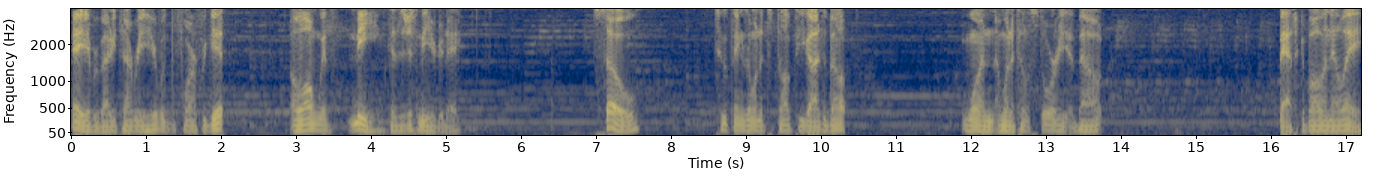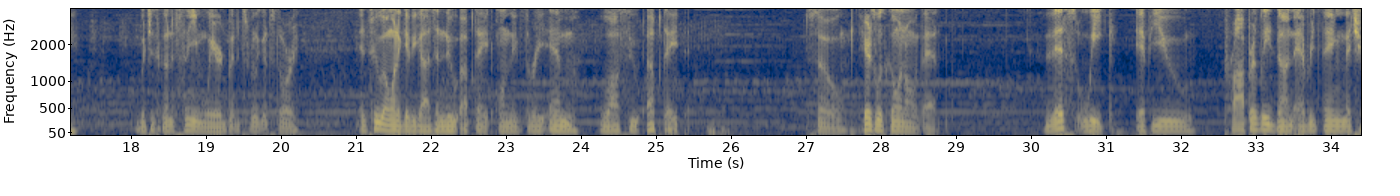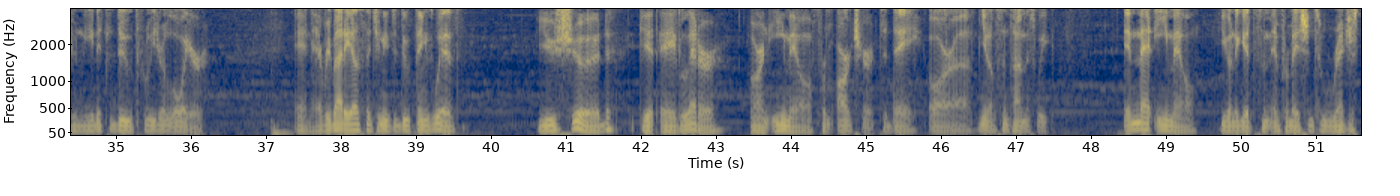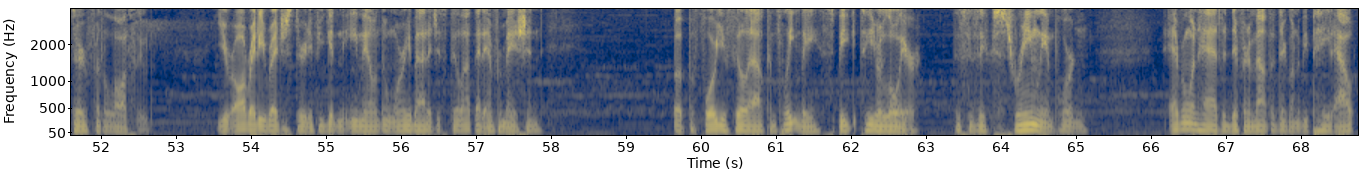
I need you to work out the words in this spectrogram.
Hey everybody, Tyree here with Before I Forget, along with me, because it's just me here today. So, two things I wanted to talk to you guys about. One, I want to tell a story about basketball in LA, which is going to seem weird, but it's a really good story. And two, I want to give you guys a new update on the 3M lawsuit update. So, here's what's going on with that. This week, if you properly done everything that you needed to do through your lawyer and everybody else that you need to do things with, you should get a letter or an email from Archer today or, uh, you know, sometime this week. In that email, you're going to get some information to register for the lawsuit. You're already registered. If you get an email, don't worry about it. Just fill out that information but before you fill it out completely, speak to your lawyer. This is extremely important. Everyone has a different amount that they're going to be paid out.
